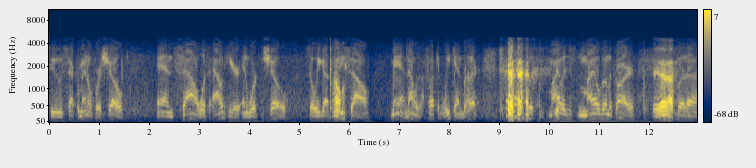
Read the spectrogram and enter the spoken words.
to Sacramento for a show, and Sal was out here and worked the show. So we got to Oh. see Sal. Man, that was a fucking weekend, brother. Put some mileage miles on the car, Yeah. but uh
